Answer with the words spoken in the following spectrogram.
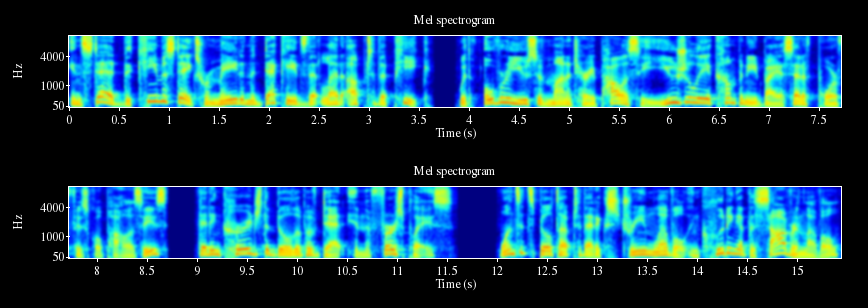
Instead, the key mistakes were made in the decades that led up to the peak, with overuse of monetary policy usually accompanied by a set of poor fiscal policies that encourage the buildup of debt in the first place. Once it's built up to that extreme level, including at the sovereign level,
